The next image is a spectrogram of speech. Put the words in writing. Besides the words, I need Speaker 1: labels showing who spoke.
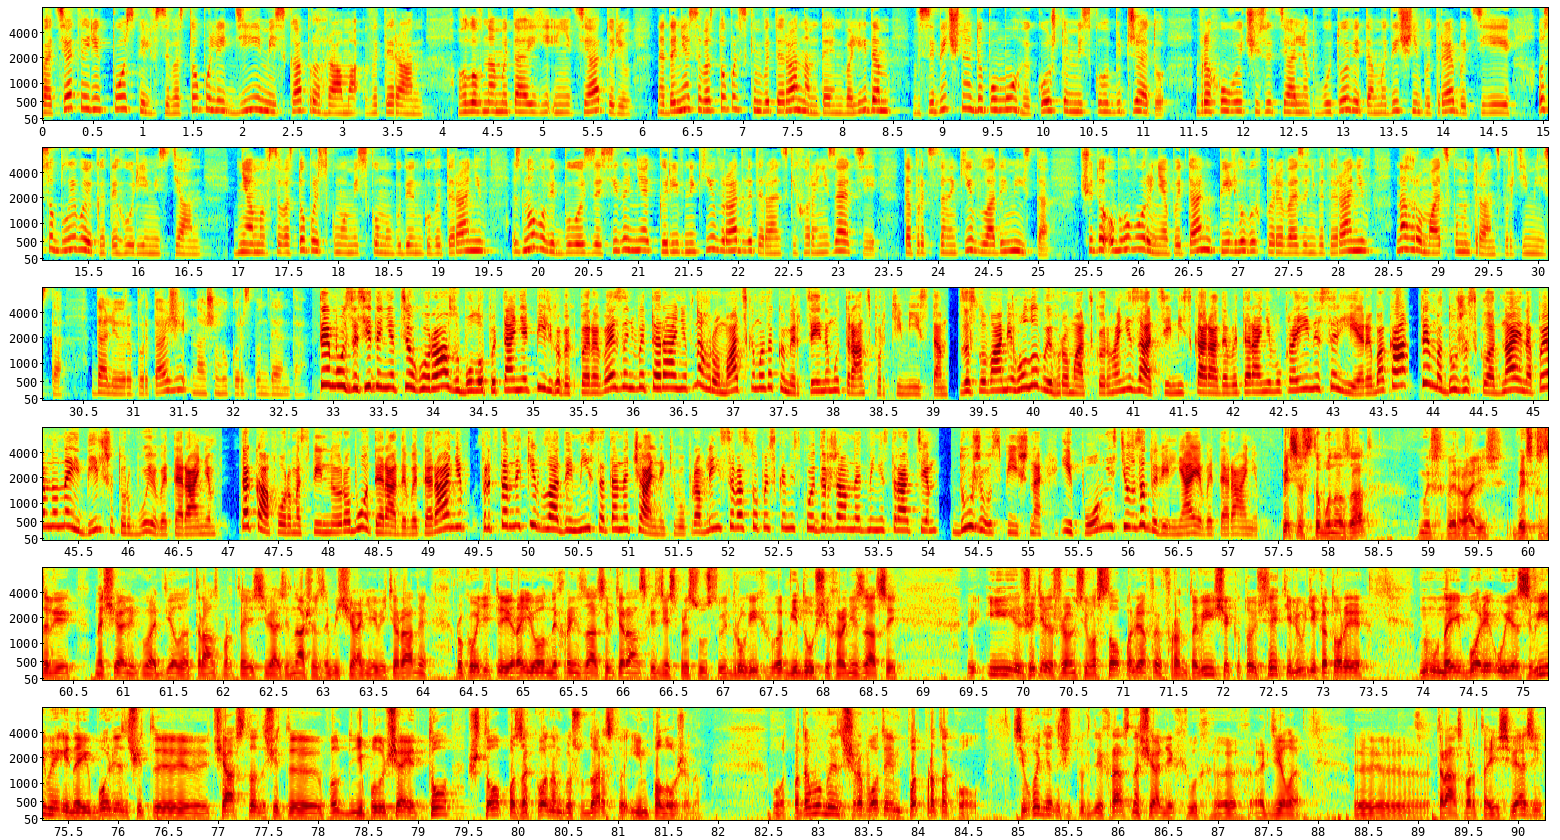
Speaker 1: 20-й рік поспіль в Севастополі діє міська програма Ветеран. Головна мета її ініціаторів надання севастопольським ветеранам та інвалідам всебічної допомоги коштом міського бюджету, враховуючи соціально-побутові та медичні потреби цієї особливої категорії містян. Днями в Севастопольському міському будинку ветеранів знову відбулось засідання керівників рад ветеранських організацій та представників влади міста щодо обговорення питань пільгових перевезень ветеранів на громадському транспорті міста. Далі у репортажі нашого кореспондента.
Speaker 2: Темою засідання цього разу було питання пільгових перевезень ветеранів на громадському та комерційному транспорті міста. За словами голови громадської організації Міська рада ветеранів України Сергія Рибака, тема дуже складна і, напевно, найбільше турбує ветеранів. Така форма спільної роботи Ради ветеранів, представників влади міста та начальників управлінь Севастопольської міської державної адміністрації дуже успішна і повністю задовільняє ветеранів.
Speaker 3: Месяц тому назад мы собирались, высказали начальнику отдела транспорта и связи наши замечания ветераны, руководители районных организаций ветеранской здесь присутствуют, других ведущих организаций, и жители района Севастополя, фронтовичек, то есть все эти люди, которые ну, наиболее уязвимы и наиболее значит, э, часто значит, э, не получают то, что по законам государства им положено. Вот, потому мы значит, работаем под протокол. Сегодня значит, как раз начальник э, отдела транспорта и связи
